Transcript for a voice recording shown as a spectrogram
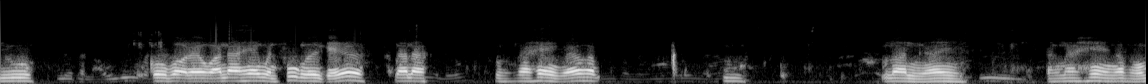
อยู่โกบอกเลยว่าหน้าแห้งเหมือนฟูกเลยเก๋เออนั่นน่ะอืมหน้าแห้งแล้วครับ อืม นั่นไง อืมตั้งหน้าแห้งครับผม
